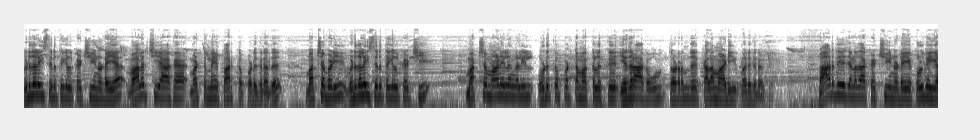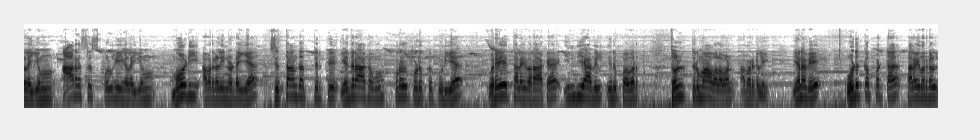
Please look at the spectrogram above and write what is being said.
விடுதலை சிறுத்தைகள் கட்சியினுடைய வளர்ச்சியாக மட்டுமே பார்க்கப்படுகிறது. மற்றபடி விடுதலை சிறுத்தைகள் கட்சி மற்ற மாநிலங்களில் ஒடுக்கப்பட்ட மக்களுக்கு எதிராகவும் தொடர்ந்து களமாடி வருகிறது. பாரதிய ஜனதா கட்சியினுடைய கொள்கைகளையும் ஆர்எஸ்எஸ் கொள்கைகளையும் மோடி அவர்களினுடைய சித்தாந்தத்திற்கு எதிராகவும் குரல் கொடுக்கக்கூடிய ஒரே தலைவராக இந்தியாவில் இருப்பவர் தொல் திருமாவளவன் அவர்களே. எனவே ஒடுக்கப்பட்ட தலைவர்கள்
